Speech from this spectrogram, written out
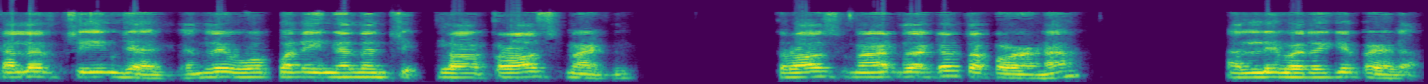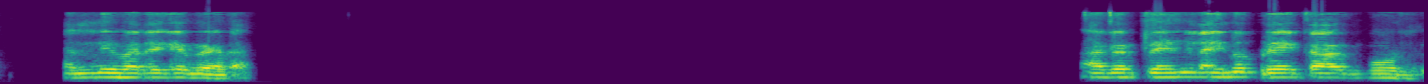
ಕಲರ್ ಚೇಂಜ್ ಆಗಿ, ಅಂದ್ರೆ ಓಪನಿಂಗ್ ಅನ್ನ ಕ್ರಾಸ್ ಮಾಡಿ. ಕ್ರಾಸ್ ಮಾಡಿದಾಗ ತಕೊಳ್ಳೋಣ. ಅಲ್ಲಿವರೆಗೆ ಬೇಡ. ಅಲ್ಲಿವರೆಗೆ ಬೇಡ. ಆಗ ಟ್ರೆಂಡ್ ಲೈನ್ ಬ್ರೇಕ್ ಆಗ್ಬಹುದು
